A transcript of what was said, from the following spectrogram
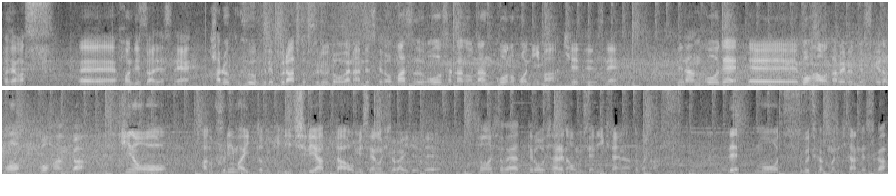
ございます、えー、本日はですね軽く夫婦でブラッとする動画なんですけどまず大阪の南港の方に今来ててですね。で南港で、えー、ご飯を食べるんですけどもご飯が昨日あのフリマ行った時に知り合ったお店の人がいててその人がやってるおしゃれなお店に行きたいなと思います。でもうすぐ近くまで来たんですが、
